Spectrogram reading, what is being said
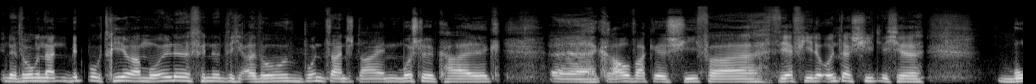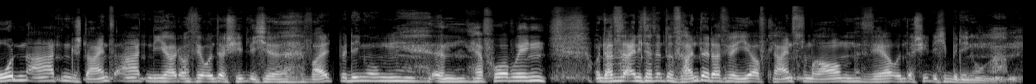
In der sogenannten Bitburg-Trierer Mulde findet sich also Buntsandstein, Muschelkalk, äh, Grauwacke, Schiefer, sehr viele unterschiedliche Bodenarten, Gesteinsarten, die halt auch sehr unterschiedliche Waldbedingungen ähm, hervorbringen. Und das ist eigentlich das Interessante, dass wir hier auf kleinstem Raum sehr unterschiedliche Bedingungen haben.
